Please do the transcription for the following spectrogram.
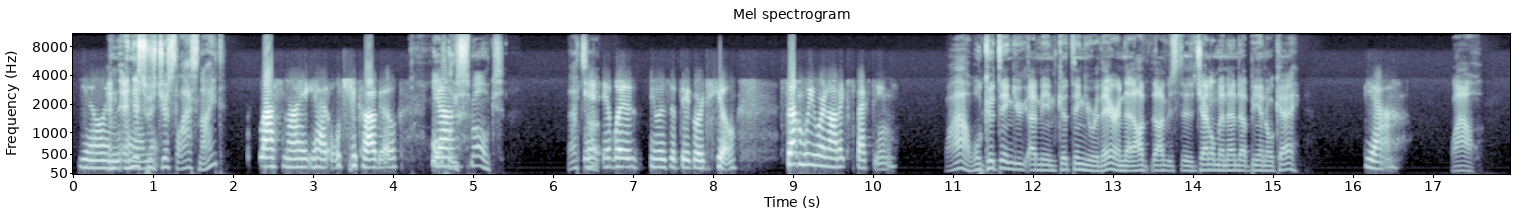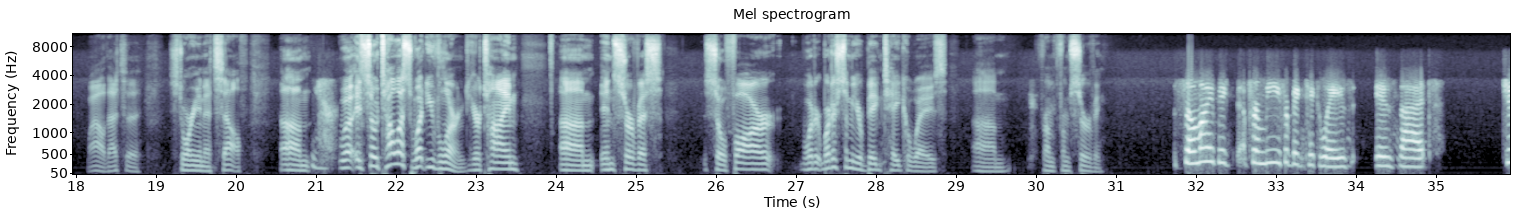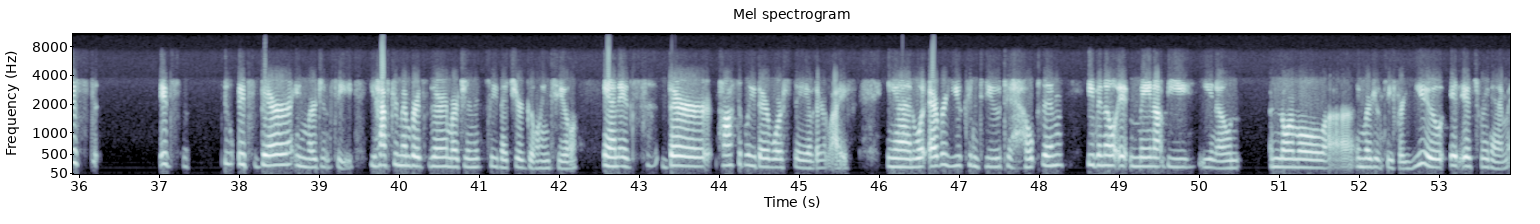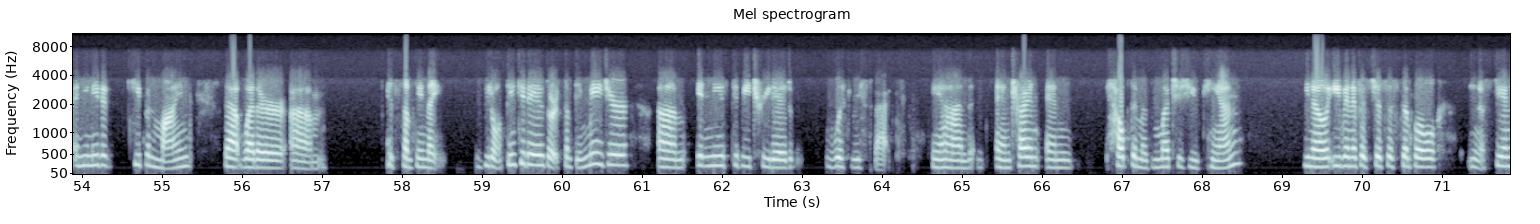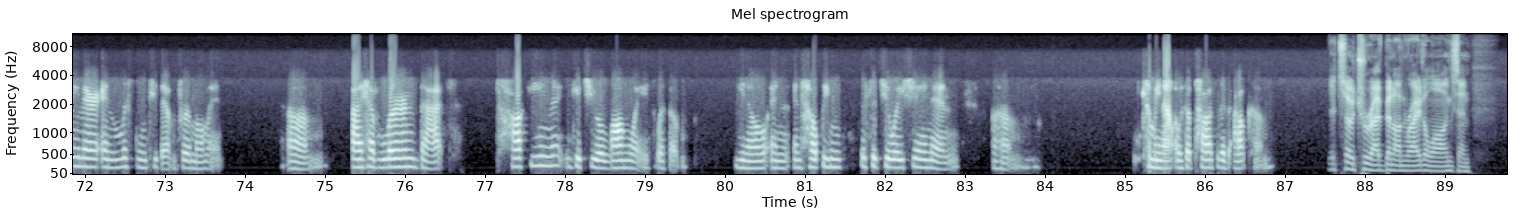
you know. And, and, and this was just last night. Last night, yeah, at Old Chicago. Holy yeah. smokes! That's it, a... it was it was a big ordeal something we were not expecting. Wow. Well, good thing you. I mean, good thing you were there, and obviously the gentleman ended up being okay. Yeah. Wow. Wow. That's a story in itself. Um, yeah. Well, so tell us what you've learned. Your time um, in service so far. What are what are some of your big takeaways um, from from serving? So my big for me for big takeaways is that just it's it's their emergency. You have to remember it's their emergency that you're going to. And it's their possibly their worst day of their life. And whatever you can do to help them, even though it may not be, you know, a normal uh, emergency for you, it is for them. And you need to keep in mind that whether um, it's something that you don't think it is or it's something major, um, it needs to be treated with respect and and try and, and help them as much as you can. You know, even if it's just a simple, you know, standing there and listening to them for a moment. Um, I have learned that talking gets you a long ways with them, you know, and, and helping the situation and um, coming out with a positive outcome. It's so true. I've been on ride alongs and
